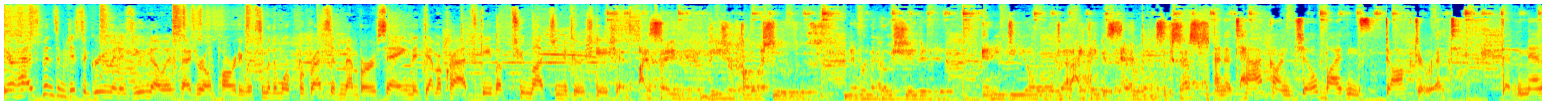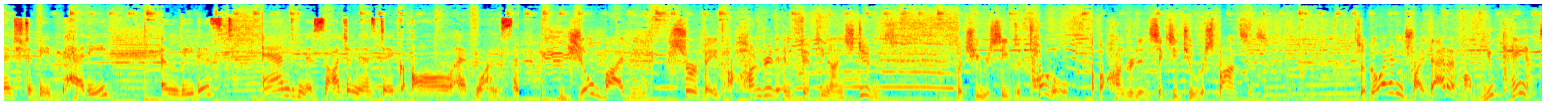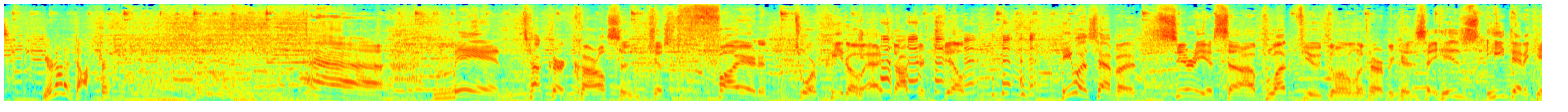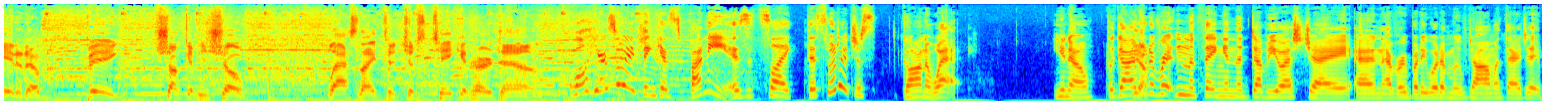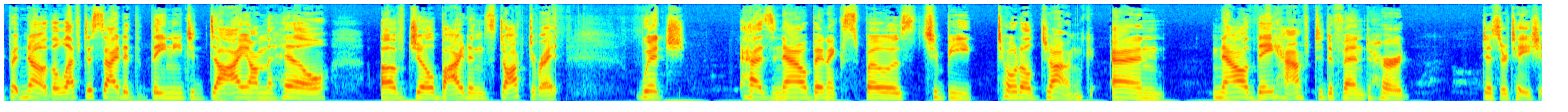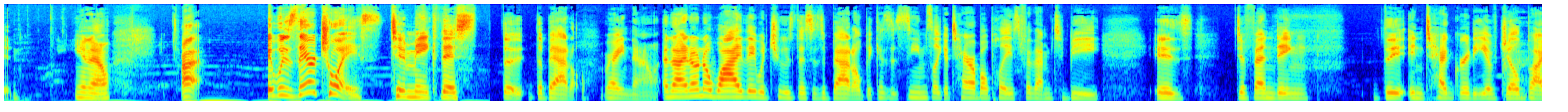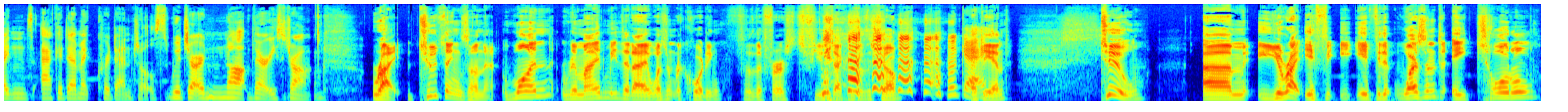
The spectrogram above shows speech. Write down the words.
There has been some disagreement, as you know, inside your own party with some of the more progressive members saying that Democrats gave up too much in negotiations. I say these are folks who never negotiated any deal that I think has ever been successful. An attack on Jill Biden's doctorate that managed to be petty, elitist, and misogynistic all at once. Jill Biden surveyed 159 students, but she received a total of 162 responses. So go ahead and try that at home. You can't. You're not a doctor. Ah, man, Tucker Carlson just fired a torpedo at Dr. Jill. He must have a serious uh, blood feud going with her because his he dedicated a big chunk of his show last night to just taking her down. Well, here's what I think is funny is it's like this would have just gone away. You know, the guy Yeah. would have written the thing in the WSJ and everybody would have moved on with their day. But no, the left decided that they need to die on the hill of Jill Biden's doctorate, which has now been exposed to be total junk. And now they have to defend her dissertation. You know, uh, it was their choice to make this the the battle right now, and I don't know why they would choose this as a battle because it seems like a terrible place for them to be. Is defending the integrity of Jill Biden's academic credentials, which are not very strong. Right. Two things on that. One, remind me that I wasn't recording for the first few seconds of the show okay. at the end. Two, um, you're right. If if it wasn't a total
